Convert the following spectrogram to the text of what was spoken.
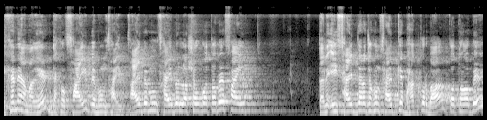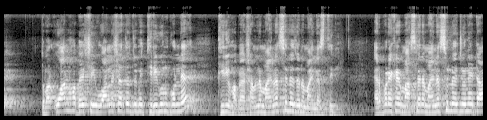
এখানে আমাদের দেখো ফাইভ এবং ফাইভ ফাইভ এবং ফাইভের লসাগু কত হবে? ফাইভ তাহলে এই ফাইভ দ্বারা যখন ফাইভকে ভাগ করবা, কত হবে? তোমার ওয়ান হবে। সেই ওয়ানের সাথে তুমি থ্রি গুণ করলে থ্রি হবে। আর সামনে মাইনাস ছিল, এই জন্য মাইনাস থ্রি এরপর এখানে মাঝখানে মাইনাস ছিল, এই জন্য এটা।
